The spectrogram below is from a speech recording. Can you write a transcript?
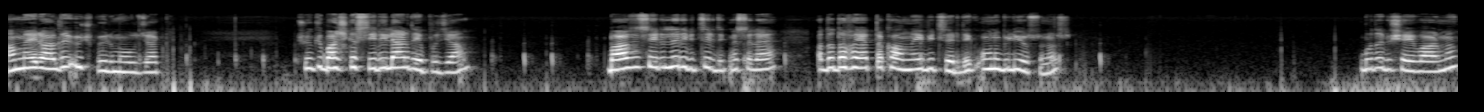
Ama herhalde üç bölüm olacak. Çünkü başka seriler de yapacağım. Bazı serileri bitirdik. Mesela adada hayatta kalmayı bitirdik. Onu biliyorsunuz. Burada bir şey var mı?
